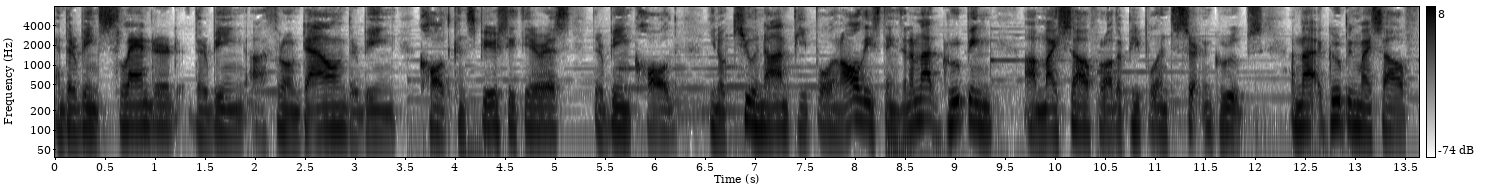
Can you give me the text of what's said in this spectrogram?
and they're being slandered, they're being uh, thrown down, they're being called conspiracy theorists, they're being called, you know, QAnon people and all these things. And I'm not grouping uh, myself or other people into certain groups. I'm not grouping myself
